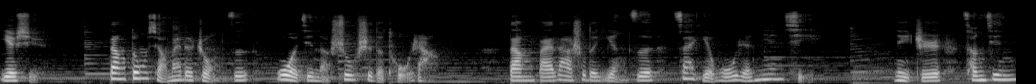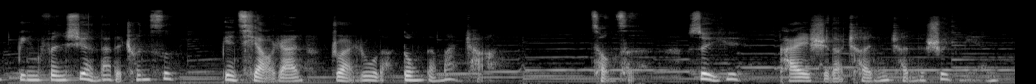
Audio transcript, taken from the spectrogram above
也许。当冬小麦的种子握进了舒适的土壤，当白蜡树的影子再也无人拈起，那只曾经缤纷绚烂的春色，便悄然转入了冬的漫长。从此，岁月开始了沉沉的睡眠。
